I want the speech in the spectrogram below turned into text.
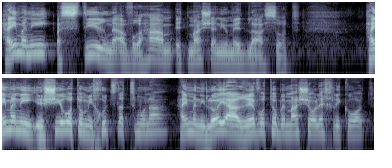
האם אני אסתיר מאברהם את מה שאני עומד לעשות? האם אני אשאיר אותו מחוץ לתמונה? האם אני לא אערב אותו במה שהולך לקרות?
